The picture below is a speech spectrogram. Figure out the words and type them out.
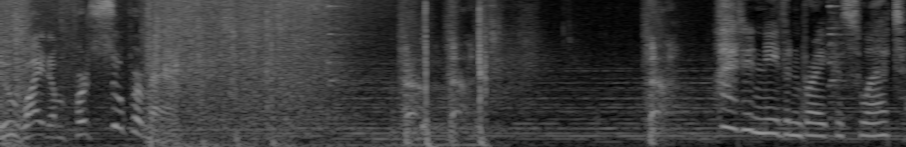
new item for Superman. I didn't even break a sweat.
